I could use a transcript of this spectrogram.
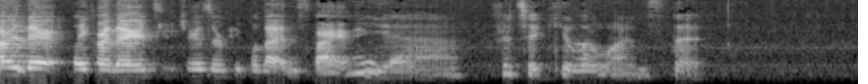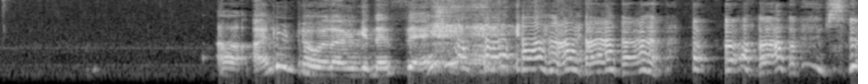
are there like are there teachers or people that inspire me? Yeah, particular ones that uh, I don't know what I'm gonna say. so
